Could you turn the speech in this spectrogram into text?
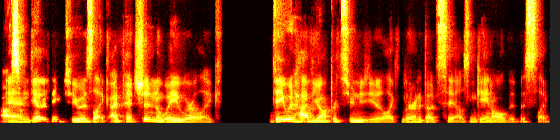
Awesome. And the other thing too is like I pitched it in a way where like they would have the opportunity to like learn about sales and gain all of this like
